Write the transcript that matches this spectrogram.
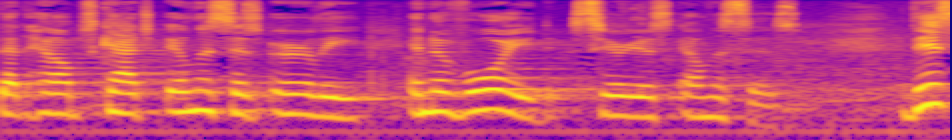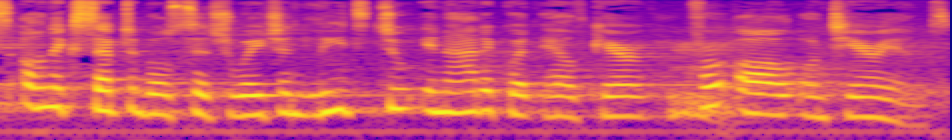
that helps catch illnesses early and avoid serious illnesses. This unacceptable situation leads to inadequate health care for all Ontarians.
